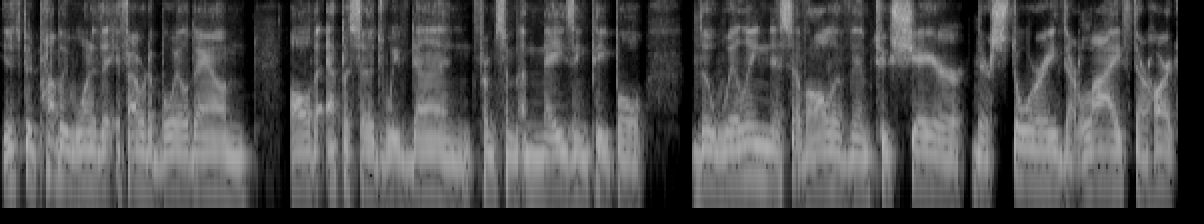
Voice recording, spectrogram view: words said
It's been probably one of the if I were to boil down all the episodes we've done from some amazing people the willingness of all of them to share their story, their life, their heart.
